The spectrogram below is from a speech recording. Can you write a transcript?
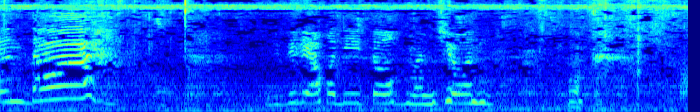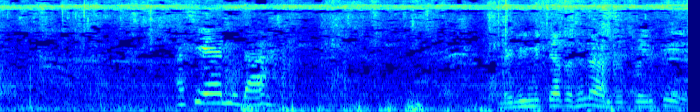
Ganda! Bibili ako dito, mansyon. Hacienda. May limit yata sila, 120 eh.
